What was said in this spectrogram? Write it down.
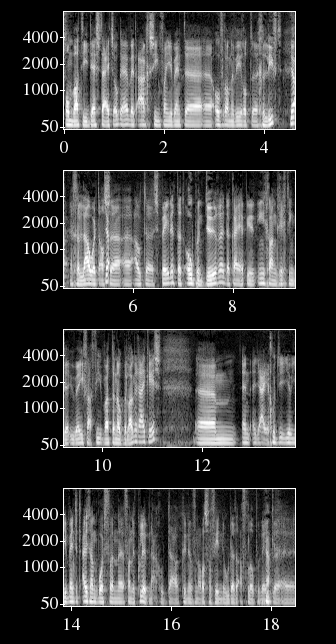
omdat hij destijds ook hè, werd aangezien van je bent eh, eh, overal in de wereld eh, geliefd Ja. en gelauwerd als Ja. oud speler. Dat opent deuren, dan kan je, heb je een ingang richting de UEFA, wat dan ook belangrijk is. Ehm, en ja, ja, goed, je, je bent het uithangbord van, eh, van de club. Nou goed, daar kunnen we van alles van vinden hoe dat de afgelopen weken. eh, eh,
